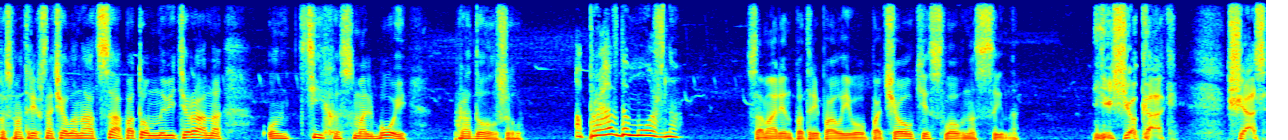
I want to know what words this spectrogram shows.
Посмотрев сначала на отца, потом на ветерана, он тихо с мольбой продолжил. А правда можно? Самарин потрепал его по челке, словно сына. Еще как! Сейчас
